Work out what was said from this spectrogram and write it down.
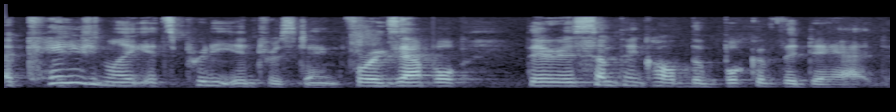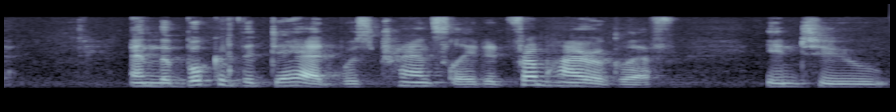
occasionally it's pretty interesting. For example, there is something called the Book of the Dead. And the Book of the Dead was translated from hieroglyph into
